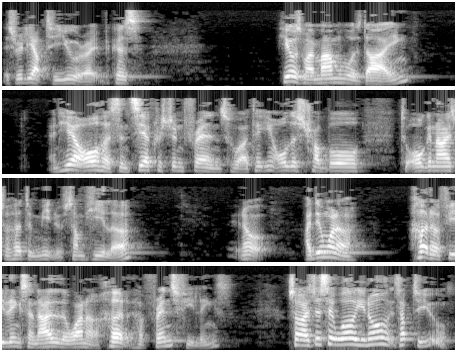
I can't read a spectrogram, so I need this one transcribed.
it's really up to you, right? Because here was my mom who was dying, and here are all her sincere Christian friends who are taking all this trouble to organize for her to meet with some healer. You know, I didn't want to hurt her feelings and neither want to hurt her friends' feelings. So I just said, well, you know, it's up to you.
